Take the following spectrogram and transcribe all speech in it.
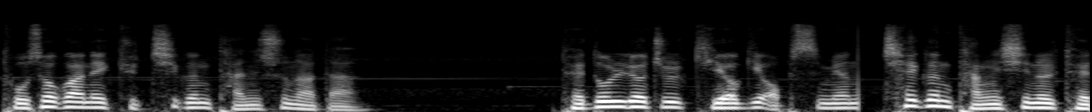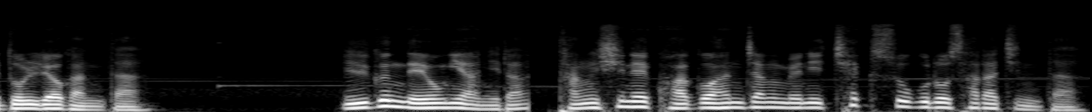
도서관의 규칙은 단순하다. 되돌려 줄 기억이 없으면 책은 당신을 되돌려 간다. 읽은 내용이 아니라 당신의 과거 한 장면이 책 속으로 사라진다.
